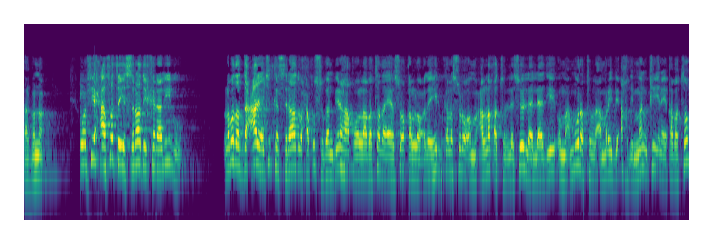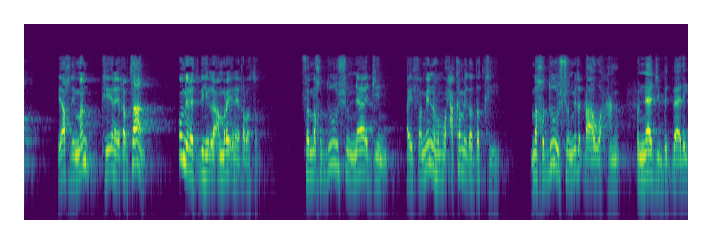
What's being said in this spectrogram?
qaarba nooc. Wa fii xaafatay siraadi kalaaliibu labada dacal ee jidka siraad waxaa ku sugan biraha qoolaabatada ee soo qalloocday hilibka la suro oo mucallaqatun la soo laalaadiyey oo ma'muuratun la amray biakhdi man kii inay qabato biakhdi man kii inay qabtaan umirat bihi la amray inay qabato. Fa makhduushun naajin ay fa minhum waxaa ka mida dadkii makhduushun mid dhaawacan oo naajin badbaaday.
